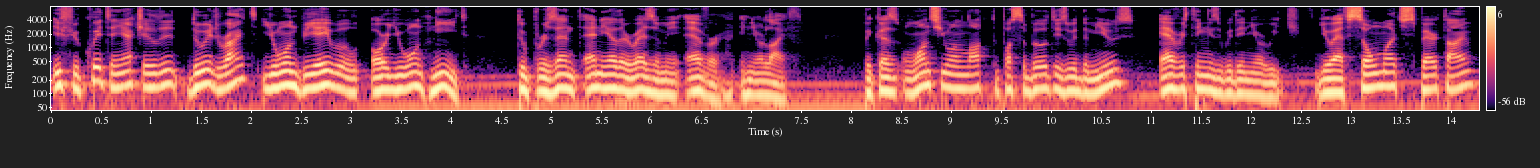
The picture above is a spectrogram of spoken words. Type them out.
if you quit and you actually do it right, you won't be able or you won't need to present any other resume ever in your life. Because once you unlock the possibilities with the Muse, everything is within your reach. You have so much spare time,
